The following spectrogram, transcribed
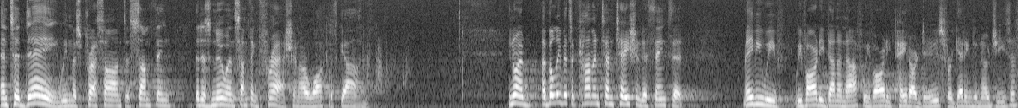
And today, we must press on to something that is new and something fresh in our walk with God. You know, I, I believe it's a common temptation to think that maybe we've, we've already done enough, we've already paid our dues for getting to know Jesus.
